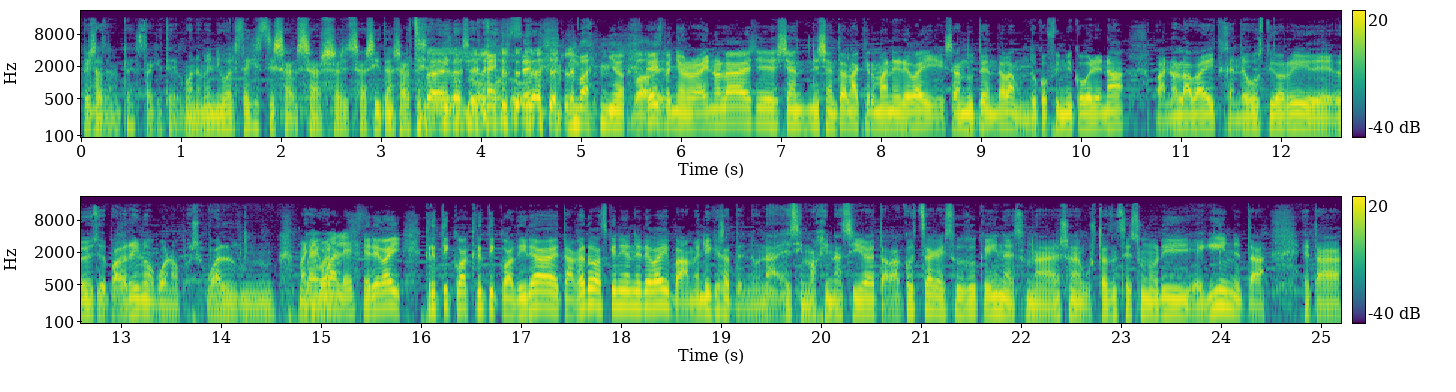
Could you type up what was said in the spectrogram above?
Pensatzen dute, ez dakite. Bueno, hemen igual ez dakite sa- sa- sa- sasitan sartzen. Naizen, lasai. Baina, Bai. ez, baina orain nola eh, Xan- Xantal Ackerman ere bai esan duten, dala, munduko filmiko berena, ba, nola bait, jende guzti horri, de, ez, padrino, bueno, pues igual, mm, baina, Ba, igual ez. ere bai, kritikoak kritikoa dira, eta gero azkenean ere bai, ba, amelik esaten duena, ez, imaginazioa, eta bakoitzak aizuzuk egin, ez una, ez una, gustatzen zaizun hori egin, eta, eta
